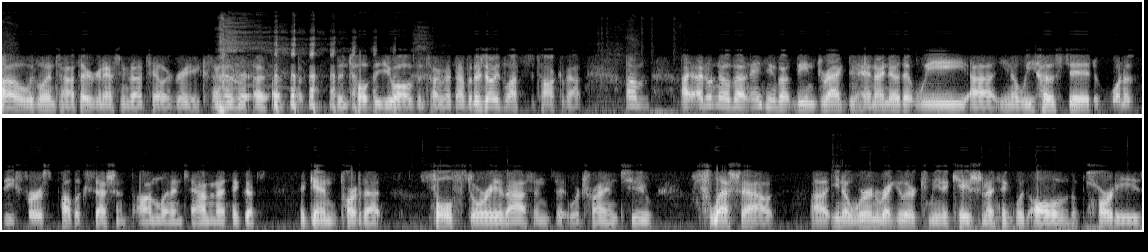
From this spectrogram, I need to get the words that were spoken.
Oh, with Linnentown, I thought you were going to ask me about Taylor Grady because I know that I, I've been told that you all have been talking about that. But there's always lots to talk about. Um, I, I don't know about anything about being dragged in. I know that we, uh, you know, we hosted one of the first public sessions on Linnentown, and I think that's again part of that full story of Athens that we're trying to flesh out. Uh, you know, we're in regular communication, I think, with all of the parties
